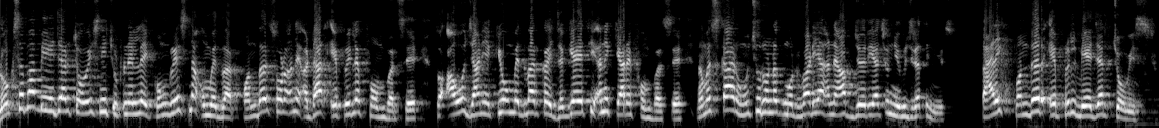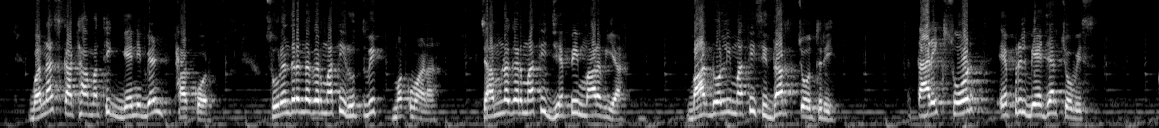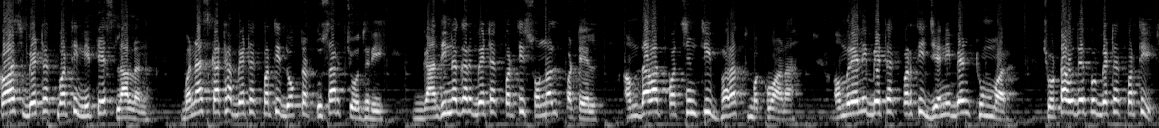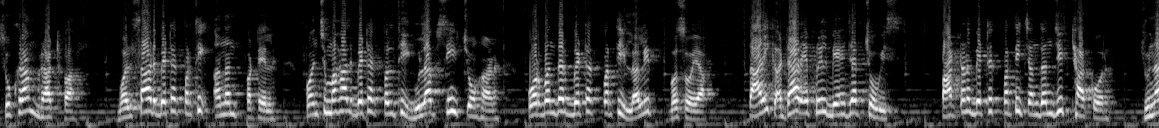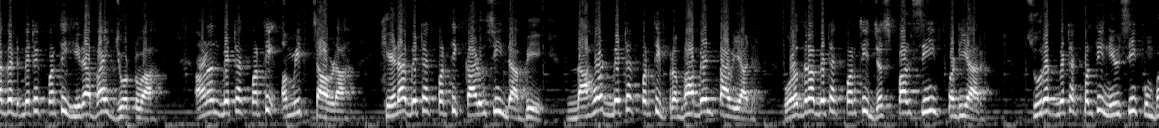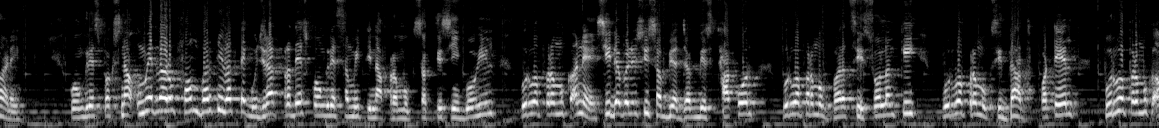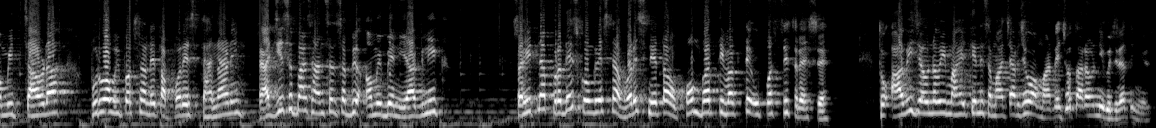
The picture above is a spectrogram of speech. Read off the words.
લોકસભા બે હજાર ચોવીસની ચૂંટણી લઈ કોંગ્રેસના ઉમેદવાર પંદર સોળ અને અઢાર એપ્રિલે ફોર્મ ભરશે. તો આવો જાણીએ કયો ઉમેદવાર કઈ જગ્યાએથી અને ક્યારે ફોર્મ ભરશે. નમસ્કાર, હું છું રોનક મોઢવાડિયા અને આપ જોઈ રહ્યા છો ન્યૂ ગુજરાતી ન્યૂઝ. તારીખ પંદર એપ્રિલ બે હજાર ચોવીસ. બનાસકાંઠામાંથી ગેનીબેન ઠાકોર, સુરેન્દ્રનગરમાંથી ઋત્વિક મકવાણા, જામનગરમાંથી જેપી મારવિયા, બારડોલીમાંથી સિદ્ધાર્થ ચૌધરી. તારીખ સોળ એપ્રિલ બે હજાર ચોવીસ. કચ્છ બેઠક પરથી નિતેશ લાલન, બનાસકાંઠા બેઠક પરથી ડોક્ટર તુષાર ચૌધરી, ગાંધીનગર બેઠક પરથી સોનલ પટેલ, અમદાવાદ પશ્ચિમથી ભરત મકવાણા, અમરેલી બેઠક પરથી જેનીબેન ઠુમ્મર, છોટાઉદેપુર બેઠક પરથી સુખરામ રાઠવા, વલસાડ બેઠક પરથી અનંત પટેલ, પંચમહાલ બેઠક પરથી ગુલાબસિંહ ચૌહાણ, પોરબંદર બેઠક પરથી લલિત વસોયા. તારીખ અઢાર એપ્રિલ બે હજાર ચોવીસ, પાટણ બેઠક પરથી ચંદનજી ઠાકોર જુનાગઢ બેઠક પરથી હીરાભાઈ જોટવા, આણંદ બેઠક પરથી અમિત ચાવડા, ખેડા બેઠક પરથી કાળુસિંહ ડાભી, દાહોદ બેઠક પરથી પ્રભાબેન તાવિયાડ, વડોદરા બેઠક પરથી જસપાલસિંહ પઢિયાર, સુરત બેઠક પરથી નીલસિંહ કુંભાણી. કોંગ્રેસ પક્ષના ઉમેદવારો ફોર્મ ભરતી વખતે ગુજરાત પ્રદેશ કોંગ્રેસ સમિતિના પ્રમુખ શક્તિસિંહ ગોહિલ, પૂર્વ પ્રમુખ અને સીડબ્લ્યુસી સભ્ય જગદીશ ઠાકોર, પૂર્વ પ્રમુખ ભરતસિંહ સોલંકી, પૂર્વ પ્રમુખ સિદ્ધાર્થ પટેલ પૂર્વ પ્રમુખ અમિત ચાવડા, પૂર્વ વિપક્ષના નેતા પરેશ ધાનાણી, રાજ્યસભા સાંસદ સભ્ય અમીબેન યાજ્ઞિક સહિતના પ્રદેશ કોંગ્રેસના વરિષ્ઠ નેતાઓ ફોર્મ ભરતી વખતે ઉપસ્થિત રહેશે. તો આવી જ અવનવી માહિતી અને સમાચાર જોવા માટે જોતા રહો ગુજરાતી ન્યૂઝ.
